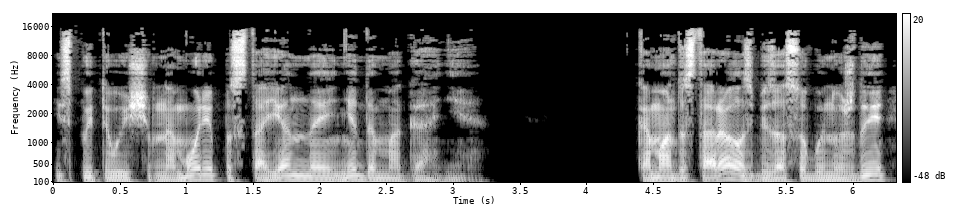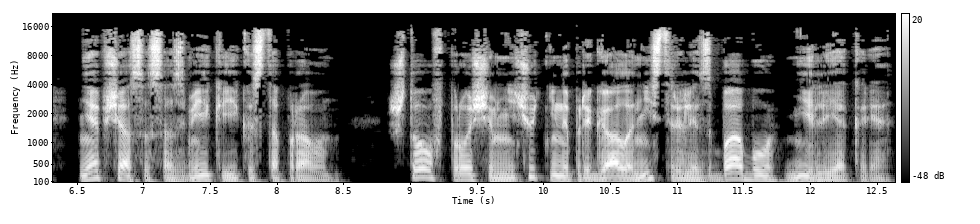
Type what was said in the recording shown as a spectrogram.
испытывающим на море постоянное недомогание. Команда старалась без особой нужды не общаться со Змейкой и Костоправом, что, впрочем, ничуть не напрягало ни стрелец-бабу, ни лекаря.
